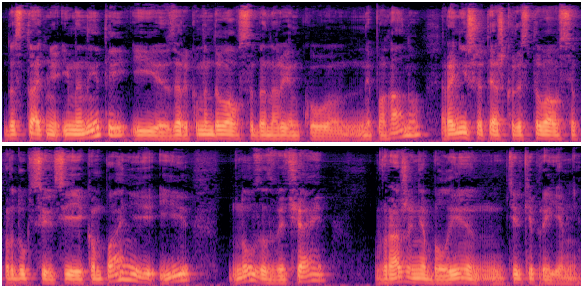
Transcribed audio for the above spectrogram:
достатньо іменитий і зарекомендував себе на ринку непогано. Раніше теж користувався продукцією цієї компанії, і ну, зазвичай враження були тільки приємні.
